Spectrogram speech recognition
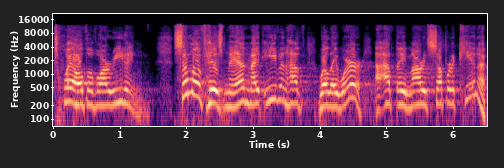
12 of our reading. Some of his men might even have, well, they were at the marriage supper at Cana.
